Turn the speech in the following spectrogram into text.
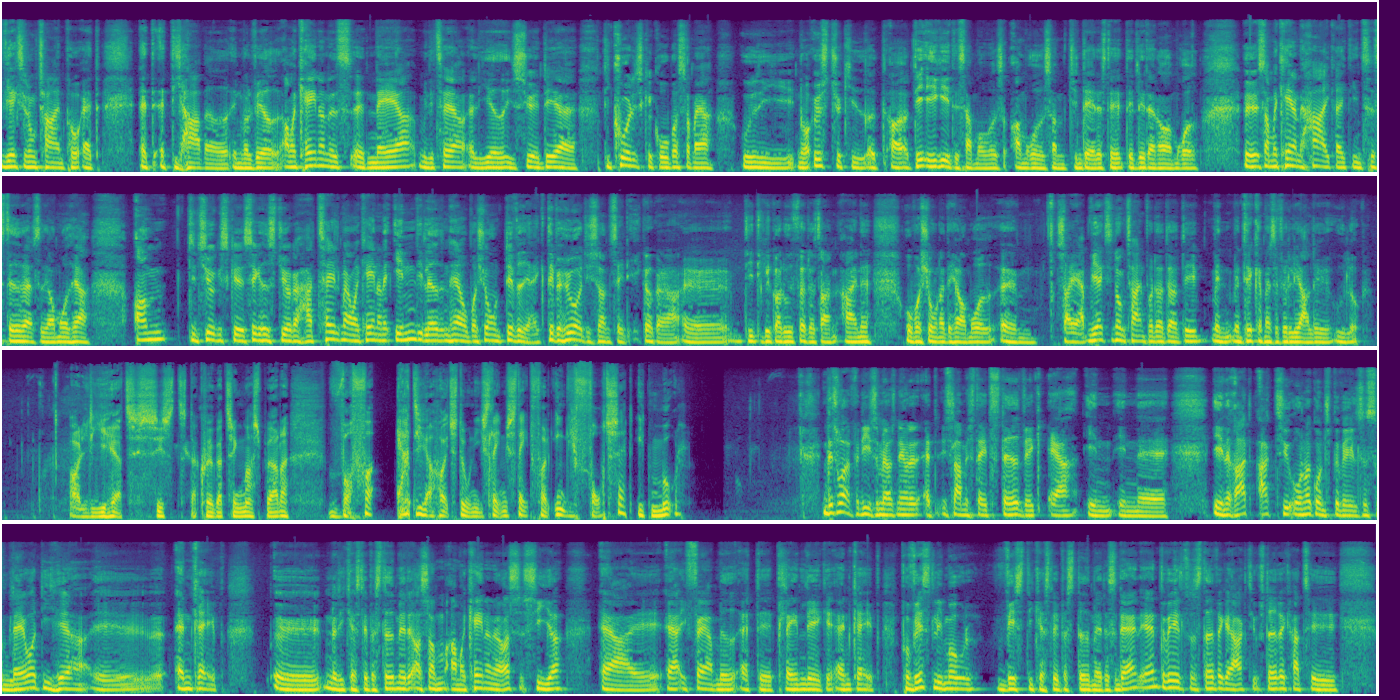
vi har ikke set nogen tegn på, at, at, at de har været involveret. Amerikanernes øh, nære militære allierede i Syrien, det er de kurdiske grupper, som er ude i nordøst-Tyrkiet, og, og det er ikke i det samme område, område som Jindades, det, det er et lidt andet område. Øh, så amerikanerne har ikke rigtig en tilstedeværelse i området her. Om de tyrkiske sikkerhedsstyrker har talt med amerikanerne, inden de lavede den her operation, det ved jeg ikke. Det behøver de sådan set ikke at gøre. Øh, de, de kan godt udføre deres egne operationer i det her område. Øh, så ja, vi har ikke set nogen tegn på det, det, det men, men det kan man selvfølgelig aldrig udelukke. Og lige her til sidst, der kunne jeg godt tænke mig at spørge dig, hvorfor er de her højtstående islamisk statfolk egentlig fortsat et mål? Det tror jeg, fordi, som jeg også nævnte, at islamisk stat stadigvæk er en, en, øh, en ret aktiv undergrundsbevægelse, som laver de her øh, angreb, øh, når de kan slippe afsted med det, og som amerikanerne også siger, er, øh, er i færd med at øh, planlægge angreb på vestlige mål, hvis de kan slippe afsted med det. Så det er en, er en bevægelse, der stadigvæk er aktiv, stadigvæk har til,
